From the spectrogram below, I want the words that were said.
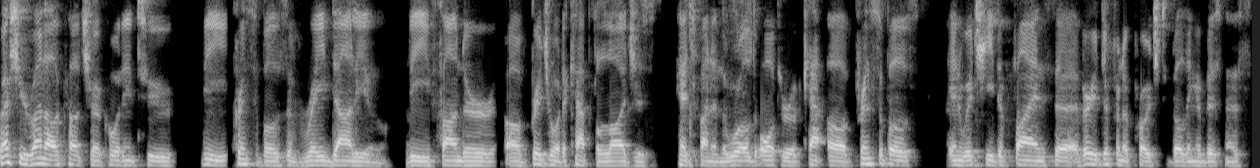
We actually run our culture according to the principles of Ray Dalio, the founder of Bridgewater Capital, largest hedge fund in the world, author of, of Principles, in which he defines a very different approach to building a business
